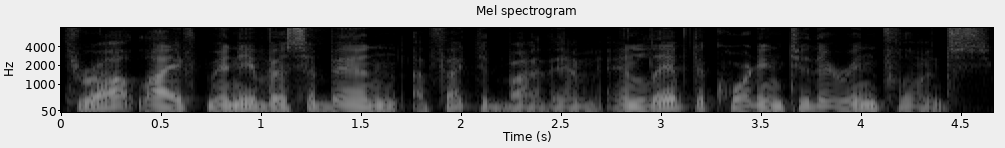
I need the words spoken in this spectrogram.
Throughout life, many of us have been affected by them and lived according to their influence.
